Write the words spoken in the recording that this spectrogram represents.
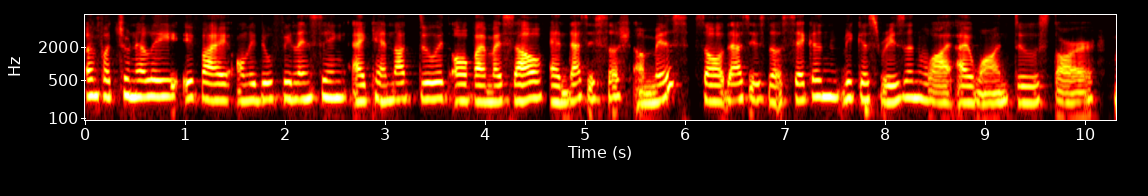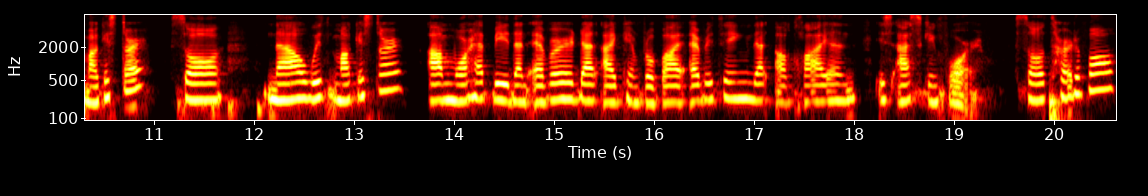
unfortunately, if I only do freelancing, I cannot do it all by myself, and that is such a miss. So that is the second biggest reason why I want to start Marketstar. So now with Marketstar, I'm more happy than ever that I can provide everything that our client is asking for. So third of all,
